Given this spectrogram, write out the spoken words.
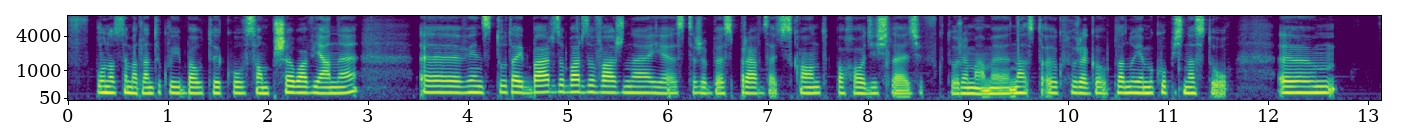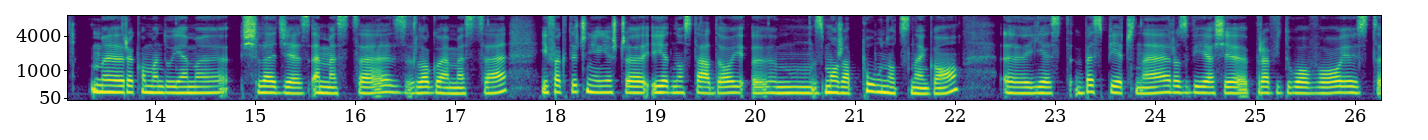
w północnym Atlantyku i Bałtyku są przeławiane. E, więc tutaj bardzo, bardzo ważne jest, żeby sprawdzać skąd pochodzi śledź, który mamy, którego planujemy kupić na stół. My rekomendujemy śledzie z MSC, z logo MSC i faktycznie jeszcze jedno stado z Morza Północnego y, jest bezpieczne, rozwija się prawidłowo, jest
